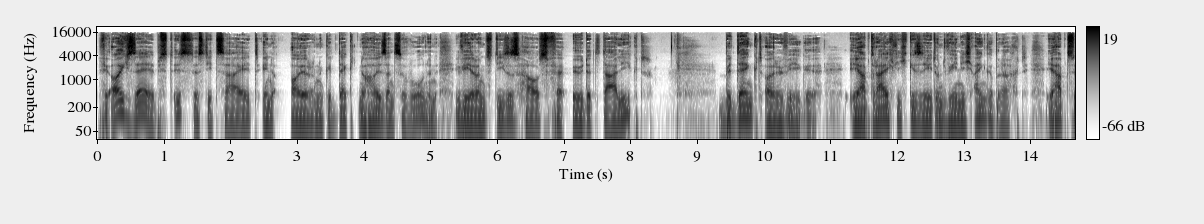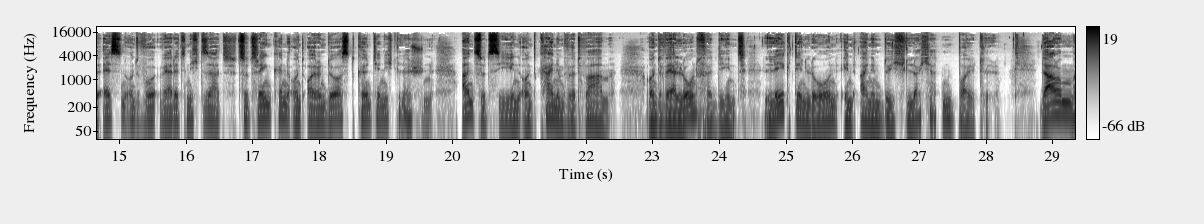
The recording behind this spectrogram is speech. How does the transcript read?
Für euch selbst ist es die Zeit, in euren gedeckten Häusern zu wohnen, während dieses Haus verödet daliegt? Bedenkt eure Wege, Ihr habt reichlich gesät und wenig eingebracht. Ihr habt zu essen und werdet nicht satt, zu trinken und euren Durst könnt ihr nicht löschen, anzuziehen und keinem wird warm. Und wer Lohn verdient, legt den Lohn in einen durchlöcherten Beutel. Darum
